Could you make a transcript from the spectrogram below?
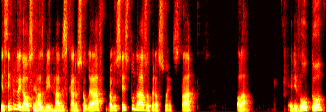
E é sempre legal você rabiscar no seu gráfico para você estudar as operações, tá? Olha lá. Ele voltou.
